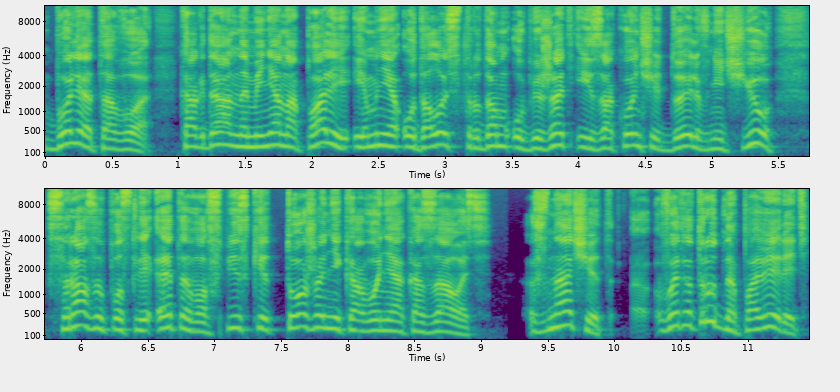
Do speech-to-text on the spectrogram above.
Более того, когда на меня напали и мне удалось с трудом убежать и закончить дуэль в ничью, сразу после этого в списке тоже никого не оказалось». Значит, в это трудно поверить,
